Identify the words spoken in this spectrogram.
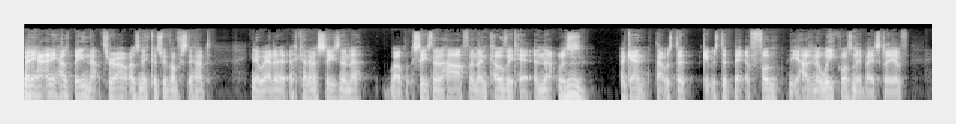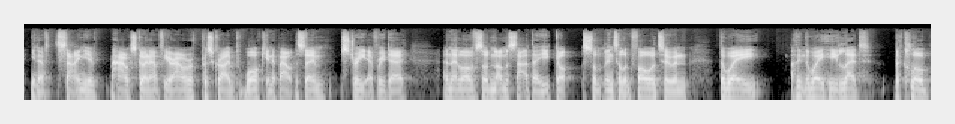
And it, and it has been that throughout, hasn't it? Because we've obviously had, you know, we had a, a kind of a season and a well, a season and a half, and then COVID hit, and that was Mm. again that was the it was the bit of fun that you had in a week, wasn't it? Basically, of you know, sat in your house, going out for your hour of prescribed walking about the same street every day, and then all of a sudden on a Saturday you got something to look forward to, and the way I think the way he led the club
